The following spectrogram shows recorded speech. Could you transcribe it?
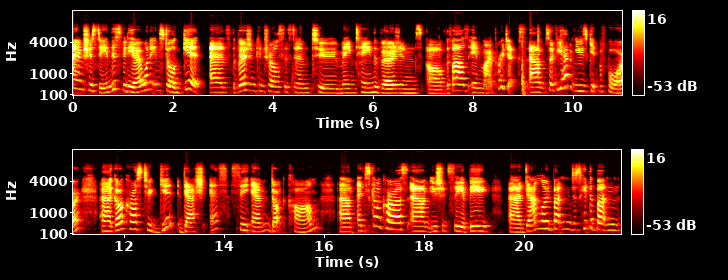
Hi, I'm Shristi. In this video, I want to install Git as the version control system to maintain the versions of the files in my projects. Um, so if you haven't used Git before, uh, go across to git-scm.com um, and just come across, um, you should see a big uh, download button. Just hit the button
